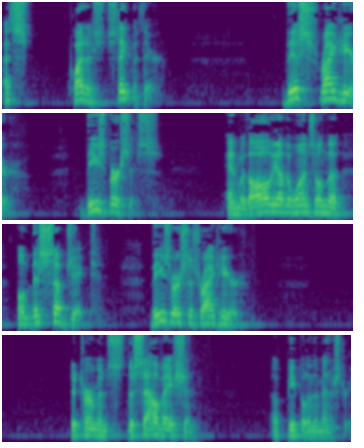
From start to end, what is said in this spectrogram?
That's quite a statement there. This right here, these verses, and with all the other ones on the on this subject, these verses right here determines the salvation of people in the ministry.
